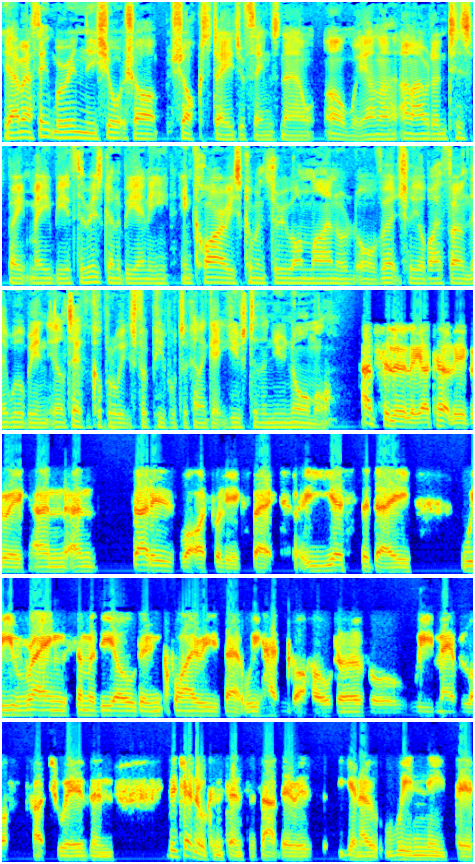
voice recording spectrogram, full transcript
Yeah, I mean, I think we're in the short, sharp shock stage of things now, aren't we? And I, and I would anticipate maybe if there is going to be any inquiries coming through online or, or virtually or by phone, there will be. It'll take a couple of weeks for people to kind of get used to the new normal. Absolutely, I totally agree, and and that is what I fully expect. Yesterday, we rang some of the older inquiries that we hadn't got hold of or we may have lost touch with, and the general consensus out there is, you know, we need this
